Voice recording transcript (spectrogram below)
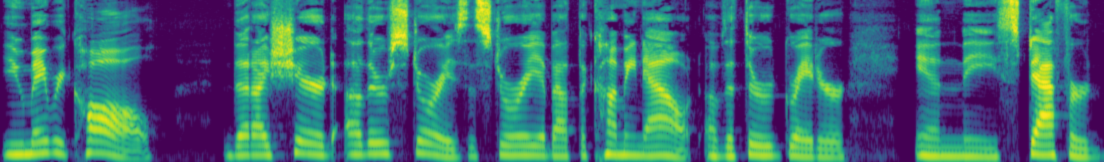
you may recall that I shared other stories the story about the coming out of the third grader in the Stafford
